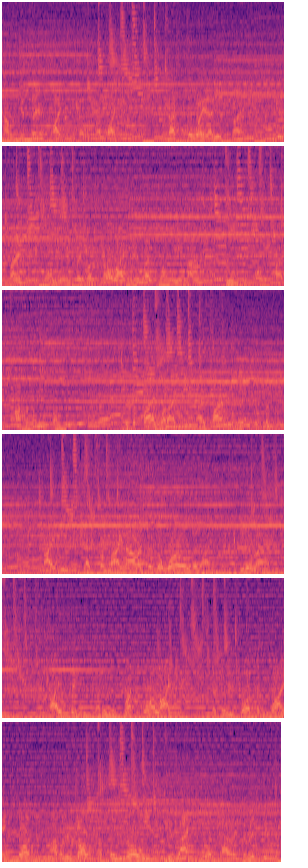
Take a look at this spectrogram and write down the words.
how can you say it's likely that it's unlikely? That's the way, that is scientific. It is scientific only to say what's more likely and less likely, and not to be proving all the time impossible. To define what I mean, I finally said to him, listen, I mean that from my knowledge of the world that I see around I think that it is much more likely that the reports of flying saucers are the result of the known irrational characteristics of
